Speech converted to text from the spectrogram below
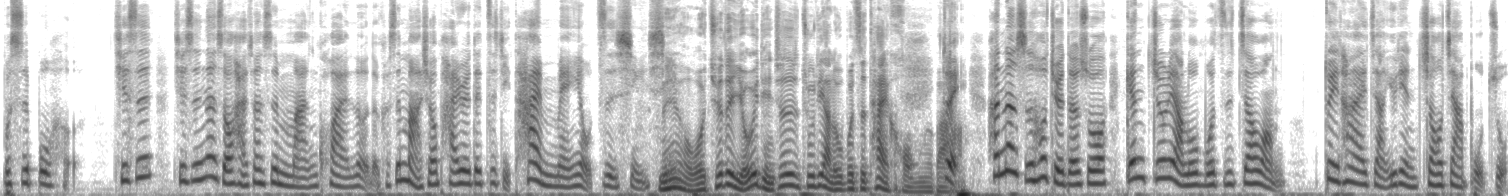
不是不合。其实，其实那时候还算是蛮快乐的。可是马修派瑞对自己太没有自信心，没有，我觉得有一点就是茱莉亚·罗伯兹太红了吧？对他那时候觉得说，跟茱莉亚·罗伯兹交往。对他来讲有点招架不住，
